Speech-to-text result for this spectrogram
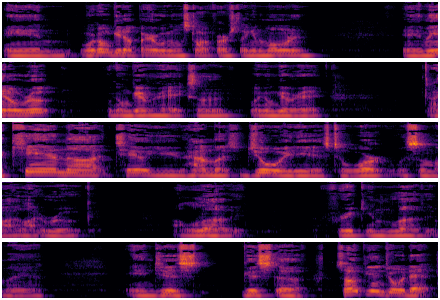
And we're going to get up there. We're going to start first thing in the morning. And me and O'Rook, we're going to give her heck, son. We're going to give her heck. I cannot tell you how much joy it is to work with somebody like Rook. I love it. Freaking love it, man. And just good stuff. So I hope you enjoyed that.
